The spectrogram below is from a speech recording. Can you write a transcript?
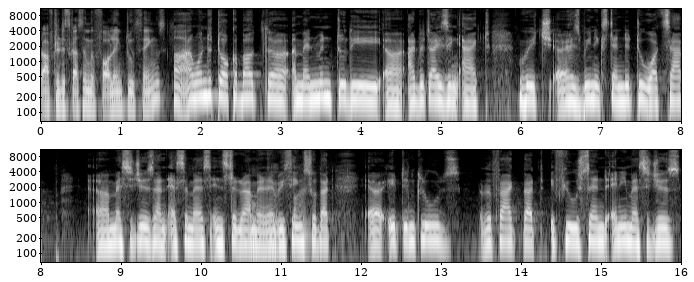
after discussing the following two things, Uh, I want to talk about the amendment to the uh, Advertising Act, which uh, has been extended to WhatsApp uh, messages and SMS, Instagram, and everything, fine. so that uh, it includes the fact that if you send any messages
